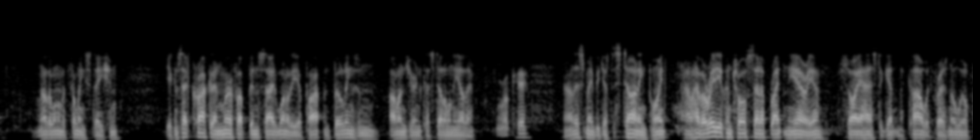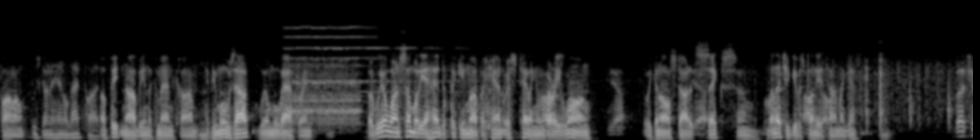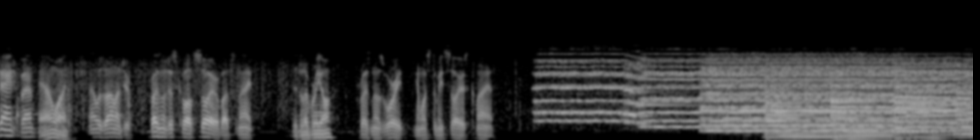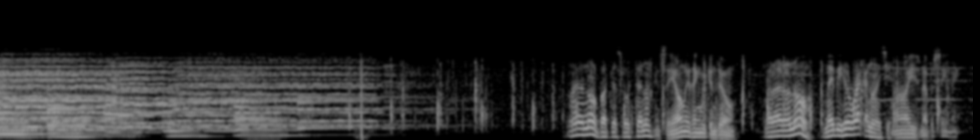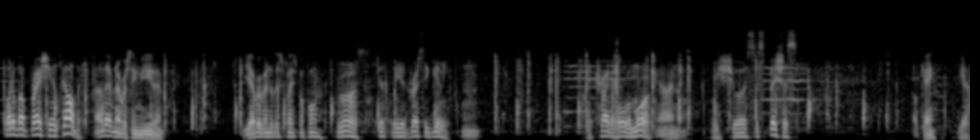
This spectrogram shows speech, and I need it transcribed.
another one on the filling station. You can set Crockett and Murph up inside one of the apartment buildings and Ollinger and Costello in the other. Okay. Now, this may be just a starting point. I'll have a radio control set up right in the area. Sawyer has to get in the car with Fresno. We'll follow. Who's going to handle that part? Uh, Pete and I'll be in the command car. If he moves out, we'll move after him. But we'll want somebody ahead to pick him up. I can't risk tailing him very long. Yeah. We can all start at Yeah. six. Um, well, that should give us plenty of time, I guess. Been a change, Ben. Yeah, what? That was Ollinger. Fresno just called Sawyer about tonight. The delivery off? Fresno's worried. He wants to meet Sawyer's client. I don't know about this, Lieutenant. It's the only thing we can do. But I don't know. Maybe he'll recognize you. No, he's never seen me. What about Brashy and Talbot? Uh, they've never seen me either. You ever been to this place before? No, it's just the address he gave me. Hmm. I tried to hold him off. Yeah, I know. He's sure suspicious. Okay? Yeah.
